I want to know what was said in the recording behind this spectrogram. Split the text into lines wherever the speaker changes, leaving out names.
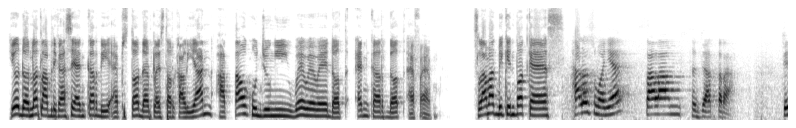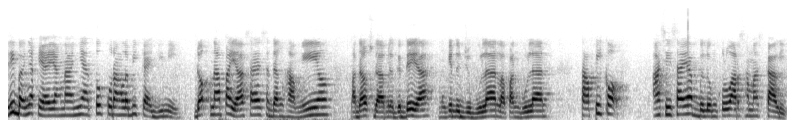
Yuk download aplikasi Anchor di App Store dan Play Store kalian atau kunjungi www.anchor.fm. Selamat bikin podcast.
Halo semuanya, salam sejahtera. Jadi banyak ya yang nanya tuh kurang lebih kayak gini. Dok, kenapa ya saya sedang hamil, padahal sudah hamil gede ya, mungkin 7 bulan, 8 bulan. Tapi kok ASI saya belum keluar sama sekali.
